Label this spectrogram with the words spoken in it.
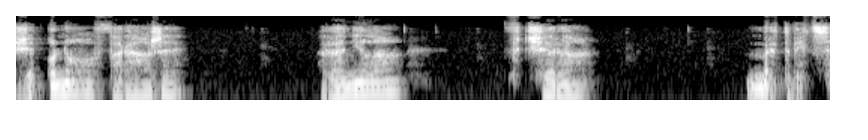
že onoho faráře ranila včera mrtvice.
